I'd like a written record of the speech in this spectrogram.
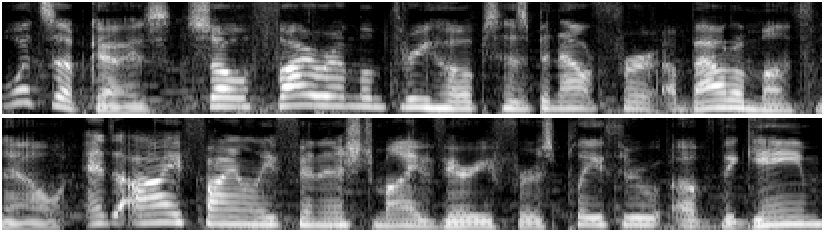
What's up guys? So Fire Emblem Three Hopes has been out for about a month now, and I finally finished my very first playthrough of the game,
